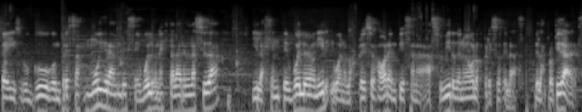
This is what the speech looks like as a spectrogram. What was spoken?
Facebook, Google, empresas muy grandes se vuelven a instalar en la ciudad y la gente vuelve a venir y bueno, los precios ahora empiezan a, subir de nuevo los precios de las, de las propiedades.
